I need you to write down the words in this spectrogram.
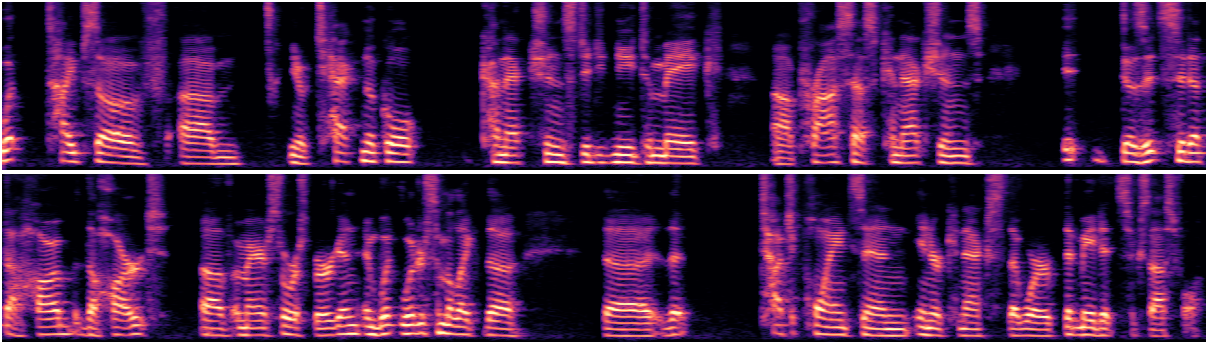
what types of um, you know technical connections did you need to make? Uh, process connections. It, does it sit at the hub, the heart of Amerisource Bergen? And what what are some of like the the the touch points and interconnects that were that made it successful?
